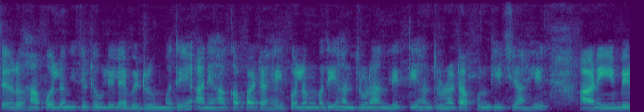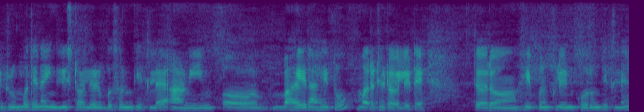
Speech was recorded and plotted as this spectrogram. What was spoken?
तर हा पलंग इथे ठेवलेला आहे बेडरूममध्ये आणि हा कपाट आहे. पलंगमध्ये हंतरुणं आणलेत ती हंतरुणं टाकून घ्यायची आहेत आणि बेडरूममध्ये ना इंग्लिश टॉयलेट बसवून घेतलं आहे आणि बाहेर आहे तो मराठी टॉयलेट आहे. तर हे पण क्लीन करून घेतले.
